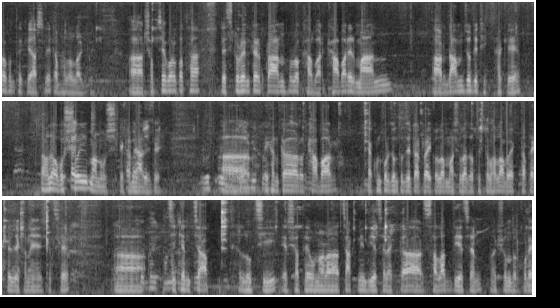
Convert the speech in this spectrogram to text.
তখন থেকে আসলে এটা ভালো লাগবে। আর সবচেয়ে বড় কথা রেস্টুরেন্টের প্রাণ হলো খাবার। খাবারের মান আর দাম যদি ঠিক থাকে তাহলে অবশ্যই মানুষ এখানে আসবে। আর এখানকার খাবার এখন পর্যন্ত যেটা ট্রাই করলাম মশলা যথেষ্ট ভালো। আমার একটা প্যাকেজ এখানে এসেছে চিকেন চাপ লুচি। এর সাথে ওনারা চাটনি দিয়েছেন একটা আর সালাদ দিয়েছেন অনেক সুন্দর করে।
